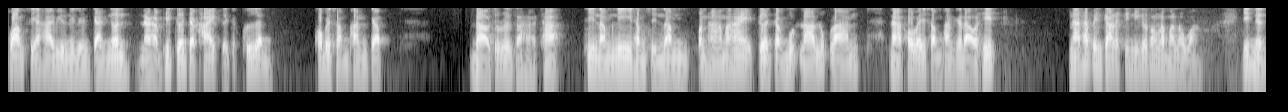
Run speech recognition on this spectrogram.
ความเสียหายไปอยู่ในเรือนการเงินนะครับ ที่เกิดจากใครเกิดจากเพื่อน เพราะไปสัมพันธ์กับดาวเจ้าเรือนสหชะ ที่นำหนี้ทำสินนำปัญหามาให้ เกิดจากบุตรหลานลูกหลานนะเพราะไปสัมพันธ์กับดาวอาทิตย์นะถ้าเป็นการกินีก็ต้องระมัดระวัง นิดหนึ่ง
